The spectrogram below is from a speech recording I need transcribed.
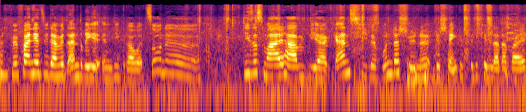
Hallo, wir fahren jetzt wieder mit André in die graue Zone. Dieses Mal haben wir ganz viele wunderschöne Geschenke für die Kinder dabei.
